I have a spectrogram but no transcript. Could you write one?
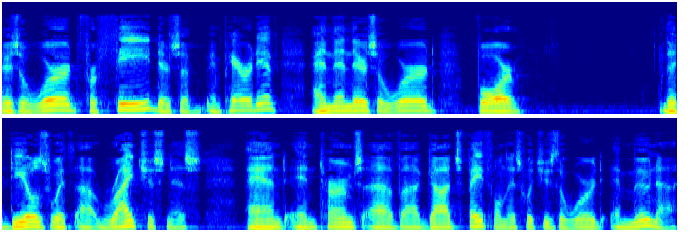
there's a word for feed, there's an imperative, and then there's a word for that deals with uh, righteousness and in terms of uh, God's faithfulness, which is the word emuna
